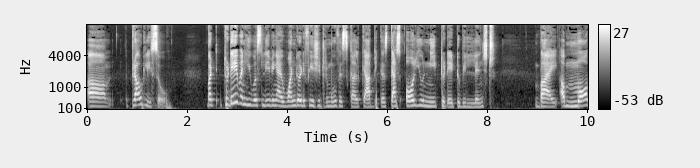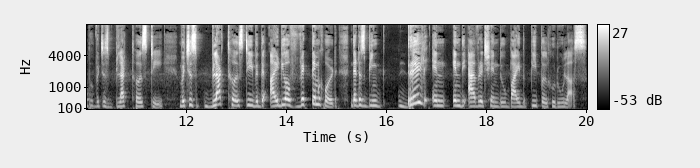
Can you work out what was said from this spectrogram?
Um, proudly so. But today, when he was leaving, I wondered if he should remove his skull cap because that's all you need today to be lynched by a mob which is bloodthirsty, which is bloodthirsty with the idea of victimhood that is being drilled in, in the average Hindu by the people who rule us.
